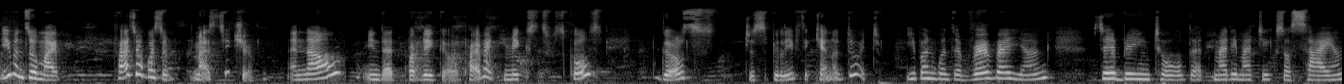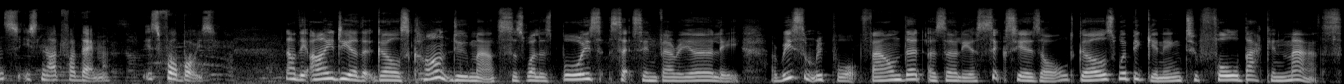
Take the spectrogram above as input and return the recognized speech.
Even though my father was a math teacher. And now, in that public or private mixed schools, girls just believe they cannot do it. Even when they're very, very young, they're being told that mathematics or science is not for them, it's for boys. Now, the idea that girls can't do maths as well as boys sets in very early. A recent report found that as early as six years old, girls were beginning to fall back in maths.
